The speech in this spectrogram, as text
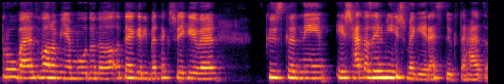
próbált valamilyen módon a, a tengeri betegségével küzdködni, és hát azért mi is megéreztük, tehát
